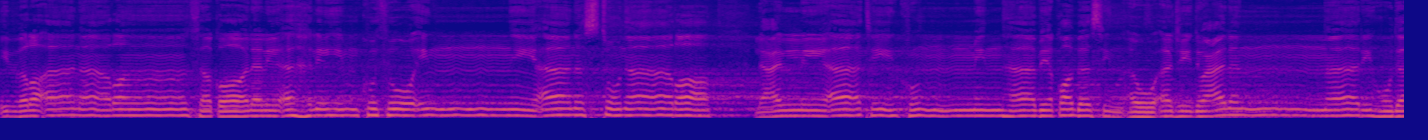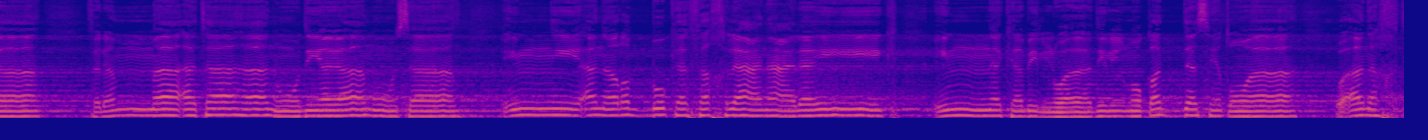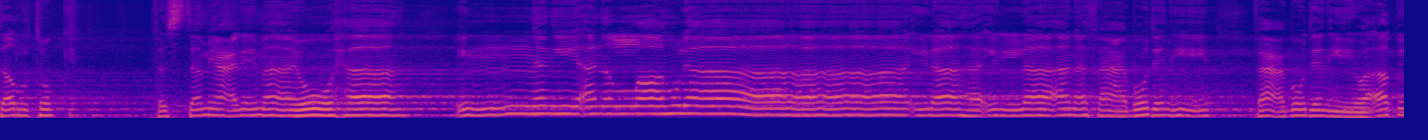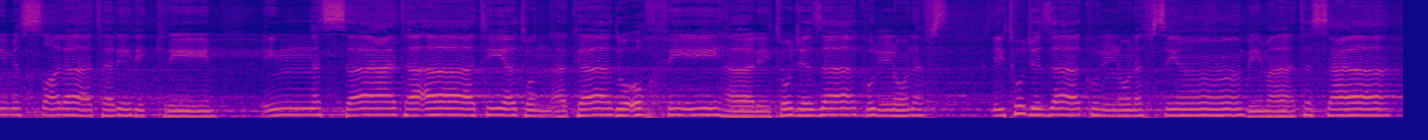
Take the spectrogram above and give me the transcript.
إذ رأى نارا فقال لأهلهم كثوا إني آنست نارا لعلي آتيكم منها بقبس أو أجد على النار هدى. فلما أتاها نودي يا موسى إني أنا ربك فاخلع عليك إنك بالوادي المقدس طوى وأنا اخترتك فاستمع لما يوحى. إنني أنا الله لا إله إلا أنا فاعبدني فاعبدني وأقم الصلاة لذكري. إن الساعة آتية أكاد أخفيها. لتجزى كل نفس لتجزى كل نفس بما تسعى.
